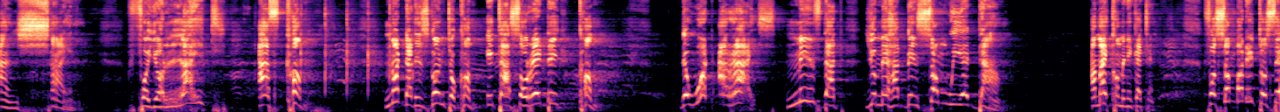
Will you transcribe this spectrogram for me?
and shine, for your light has come. Not that it's going to come, it has already come. The word arise means that you may have been somewhere down. Am I communicating? For somebody to say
